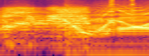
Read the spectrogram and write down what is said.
Wow.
